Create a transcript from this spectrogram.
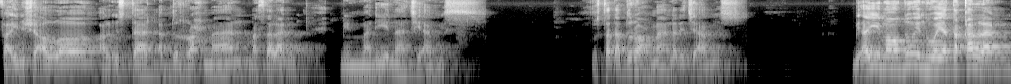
fa insyaallah al ustad Abdurrahman masalan min Madinah Ciamis. Ustad Abdurrahman dari Ciamis. Bi ayyi mawdu'in huwa yatakallam.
